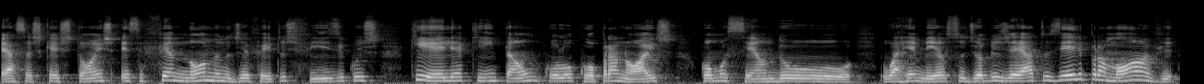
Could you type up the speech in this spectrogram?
essas questões, esse fenômeno de efeitos físicos que ele aqui então colocou para nós como sendo o arremesso de objetos e ele promove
